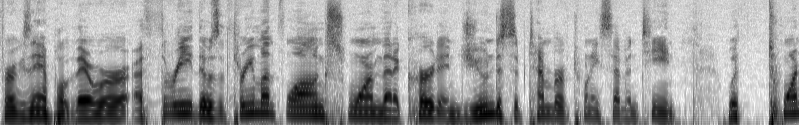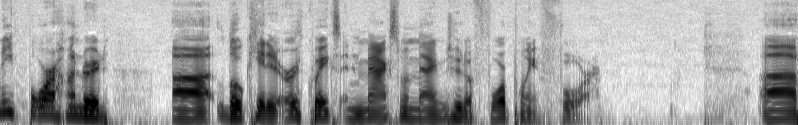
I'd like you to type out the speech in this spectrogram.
For example, there were a three there was a three month long swarm that occurred in June to September of 2017 with 2,400 uh, located earthquakes and maximum magnitude of 4.4. Uh,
